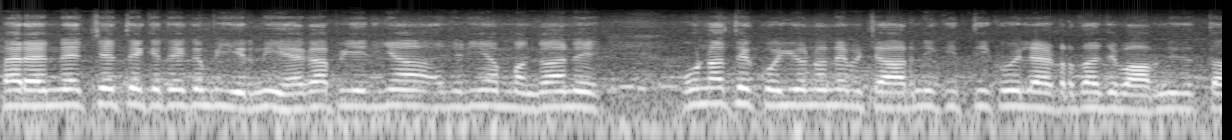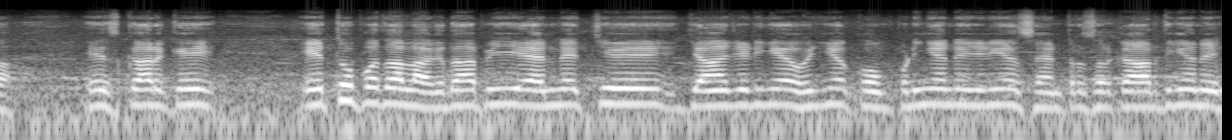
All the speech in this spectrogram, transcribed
ਪਰ ਐਨਐਚਏ ਤੇ ਕਿਤੇ ਗੰਭੀਰ ਨਹੀਂ ਹੈਗਾ ਵੀ ਇਹਦੀਆਂ ਜਿਹੜੀਆਂ ਮੰਗਾਂ ਨੇ, ਉਹਨਾਂ ਤੇ ਕੋਈ ਉਹਨਾਂ ਨੇ ਵਿਚਾਰ ਨਹੀਂ ਕੀਤੀ, ਕੋਈ ਲੈਟਰ ਦਾ ਜਵਾਬ ਨਹੀਂ ਦਿੱਤਾ। ਇਸ ਕਰਕੇ ਇਹ ਤੋਂ ਪਤਾ ਲੱਗਦਾ ਵੀ ਐਨਐਚਏ ਜਾਂ ਜਿਹੜੀਆਂ ਇਹੋ ਜਿਹੀਆਂ ਕੰਪਨੀਆਂ ਨੇ, ਜਿਹੜੀਆਂ ਸੈਂਟਰ ਸਰਕਾਰ ਦੀਆਂ ਨੇ,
